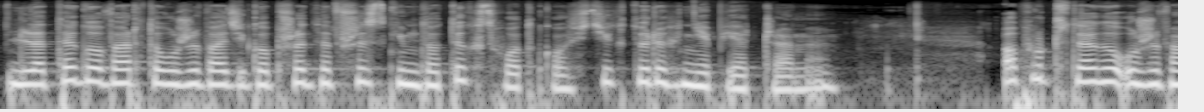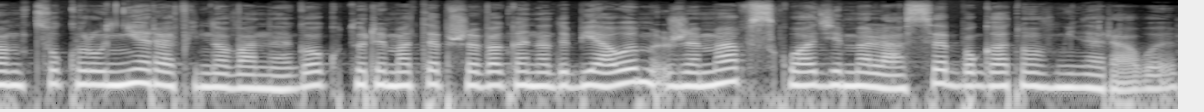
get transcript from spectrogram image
Dlatego warto używać go przede wszystkim do tych słodkości, których nie pieczemy. Oprócz tego używam cukru nierafinowanego, który ma tę przewagę nad białym, że ma w składzie melasę bogatą w minerały.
